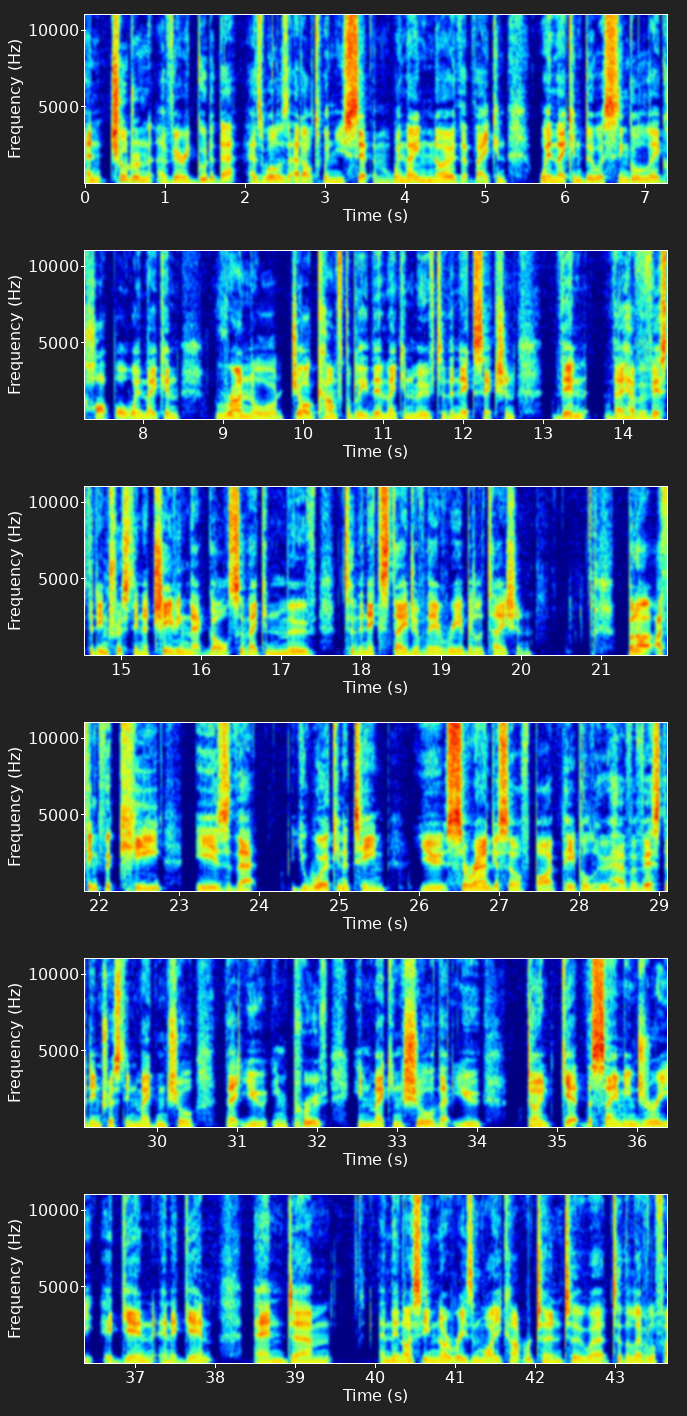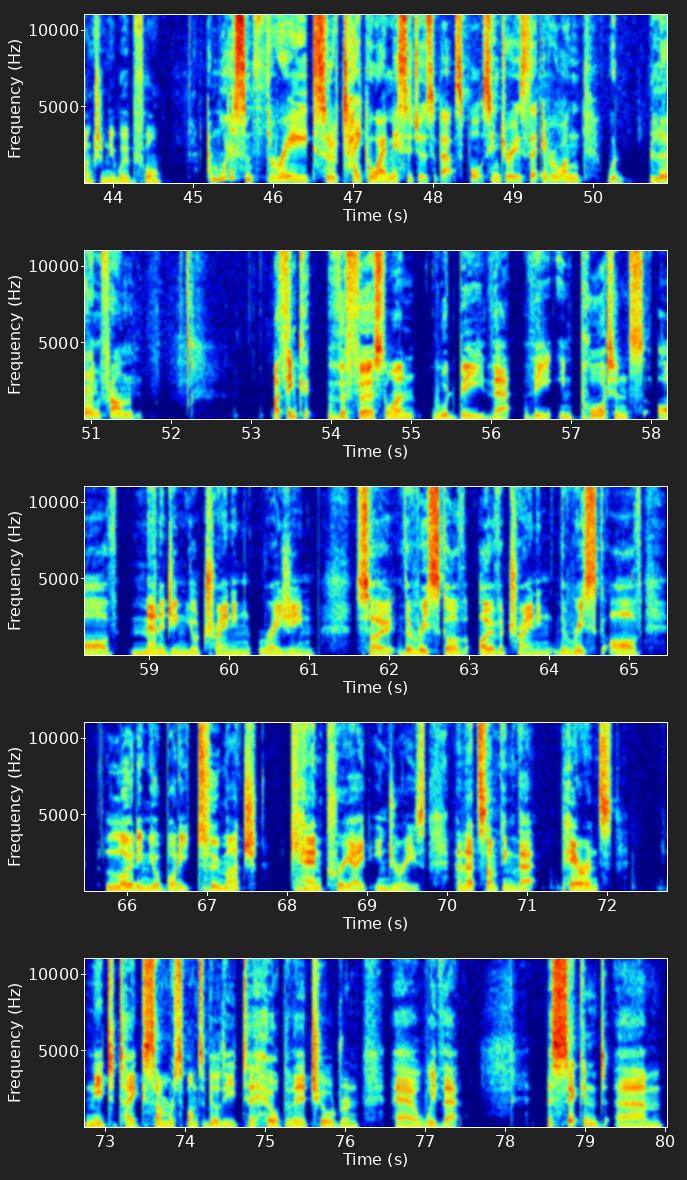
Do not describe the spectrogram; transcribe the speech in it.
And children are very good at that, as well as adults. When you set them, when they know that they can, when they can do a single leg hop, or when they can run or jog comfortably, then they can move to the next section. Then they have a vested interest in achieving that goal, so they can move to the next stage of their rehabilitation. But I, I think the key is that you work in a team, you surround yourself by people who have a vested interest in making sure that you improve, in making sure that you don't get the same injury again and again, and um, and then I see no reason why you can't return to uh, to the level of function you were before. and what are some three sort of takeaway messages about sports injuries that everyone would learn from? I think the first one would be that the importance of managing your training regime. So, the risk of overtraining, the risk of loading your body too much can create injuries. And that's something that parents need to take some responsibility to help their children uh, with that. A second um,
